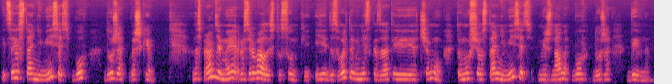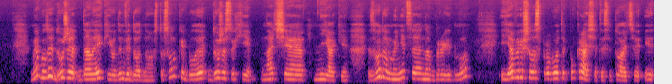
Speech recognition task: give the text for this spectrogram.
і цей останній місяць був дуже важким. Насправді ми розірвали стосунки, і дозвольте мені сказати чому. Тому що останній місяць між нами був дуже дивним. Ми були дуже далекі один від одного. Стосунки були дуже сухі, наче ніякі. Згодом мені це набридло, і я вирішила спробувати покращити ситуацію. І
